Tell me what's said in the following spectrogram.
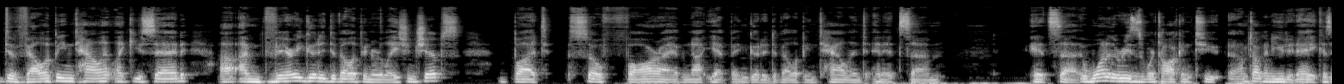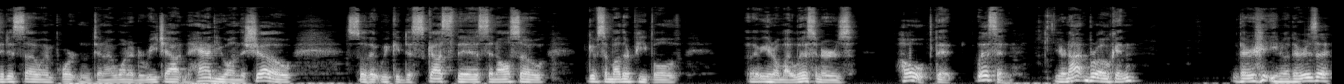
developing talent, like you said. Uh, I'm very good at developing relationships, but so far I have not yet been good at developing talent. And it's, um, it's uh, one of the reasons we're talking to I'm talking to you today because it is so important, and I wanted to reach out and have you on the show so that we could discuss this and also give some other people, you know, my listeners, hope that listen, you're not broken. There, you know, there is a uh,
